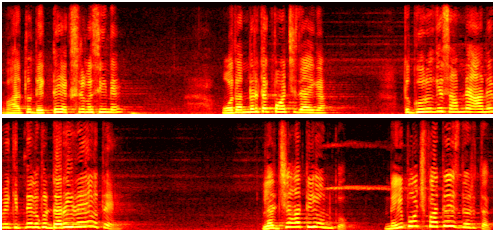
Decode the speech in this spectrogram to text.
वहाँ तो देखते ही एक्सरे मशीन है, वो तो अंदर तक पहुँच जाएगा। तो गुरु के सामने आने में कितने लोग तो डर ही रहे होते हैं। लज्जा आती है उनको। नहीं पहुँच पाते इस दर तक।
